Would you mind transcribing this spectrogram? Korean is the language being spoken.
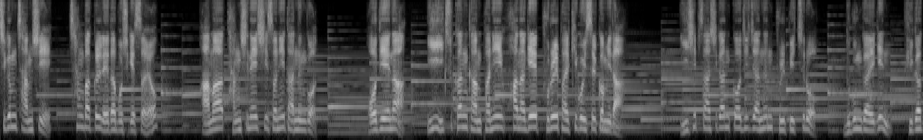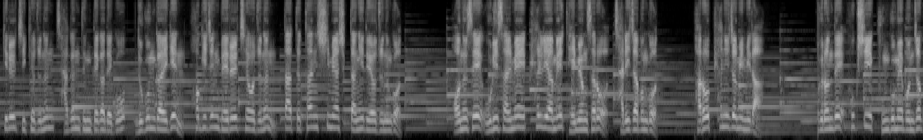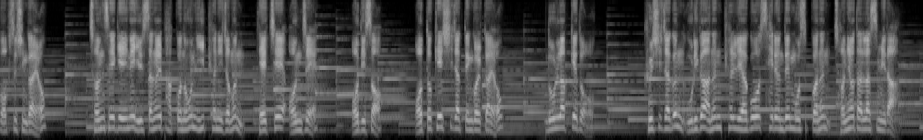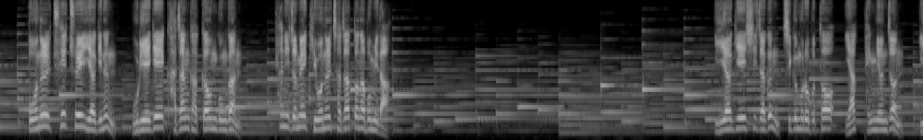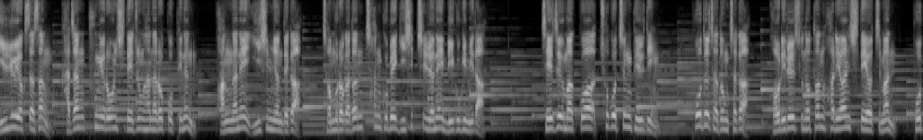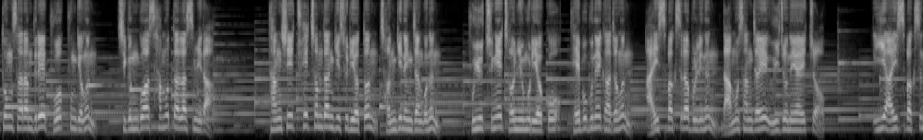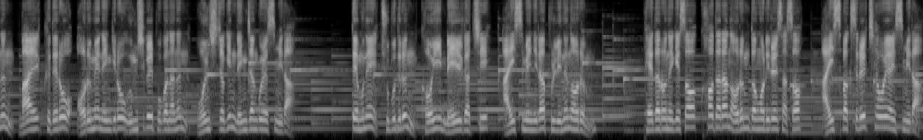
지금 잠시 창밖을 내다보시겠어요? 아마 당신의 시선이 닿는 곳 어디에나 이 익숙한 간판이 환하게 불을 밝히고 있을 겁니다. 24시간 꺼지지 않는 불빛으로 누군가에겐 귀갓길을 지켜주는 작은 등대가 되고 누군가에겐 허기진 배를 채워주는 따뜻한 심야 식당이 되어주는 곳. 어느새 우리 삶의 편리함의 대명사로 자리 잡은 곳. 바로 편의점입니다. 그런데 혹시 궁금해 본 적 없으신가요? 전 세계인의 일상을 바꿔놓은 이 편의점은 대체 언제, 어디서, 어떻게 시작된 걸까요? 놀랍게도 그 시작은 우리가 아는 편리하고 세련된 모습과는 전혀 달랐습니다. 오늘 최초의 이야기는 우리에게 가장 가까운 공간, 편의점의 기원을 찾아 떠나봅니다. 이야기의 시작은 지금으로부터 약 100년 전 인류 역사상 가장 풍요로운 시대 중 하나로 꼽히는 광란의 20년대가 저물어가던 1927년의 미국입니다. 재즈 음악과 초고층 빌딩, 포드 자동차가 거리를 수놓던 화려한 시대였지만 보통 사람들의 부엌 풍경은 지금과 사뭇 달랐습니다. 당시 최첨단 기술이었던 전기 냉장고는 부유층의 전유물이었고 대부분의 가정은 아이스박스라 불리는 나무 상자에 의존해야 했죠. 이 아이스박스는 말 그대로 얼음의 냉기로 음식을 보관하는 원시적인 냉장고였습니다. 때문에 주부들은 거의 매일같이 아이스맨이라 불리는 얼음, 배달원에게서 커다란 얼음 덩어리를 사서 아이스박스를 채워야 했습니다.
